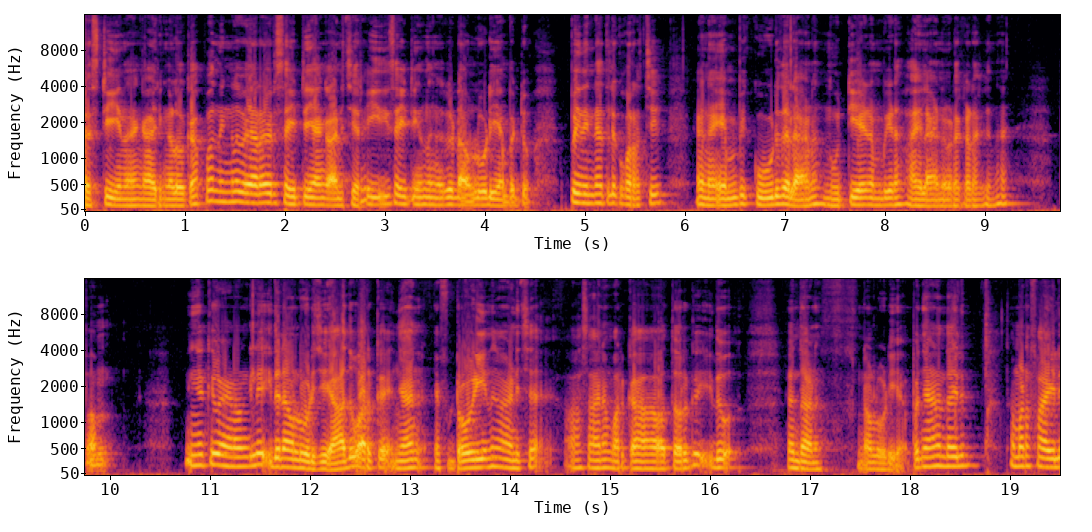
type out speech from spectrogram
ടെസ്റ്റ് ചെയ്യുന്ന കാര്യങ്ങളൊക്കെ അപ്പോൾ നിങ്ങൾ വേറെ ഒരു സൈറ്റ് ഞാൻ കാണിച്ചു തരാം. ഈ സൈറ്റിൽ നിന്ന് നിങ്ങൾക്ക് ഡൗൺലോഡ് ചെയ്യാൻ പറ്റും. അപ്പോൾ ഇതിന്റെ അകത്തിൽ കുറച്ച് എം ബി കൂടുതലാണ്. നൂറ്റിയേഴ് എം ബിയുടെ ഫയലാണ് ഇവിടെ കിടക്കുന്നത്. അപ്പം നിങ്ങൾക്ക് വേണമെങ്കിൽ ഇത് ഡൗൺലോഡ് ചെയ്യുക അത് വർക്ക് ഞാൻ എഫ് ഡ്രോയിൽ നിന്ന് കാണിച്ച ആ സാധനം വർക്ക് ആവാത്തവർക്ക് ഇത് എന്താണ് ഡൗൺലോഡ് ചെയ്യുക അപ്പോൾ ഞാൻ എന്തായാലും നമ്മുടെ ഫയൽ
